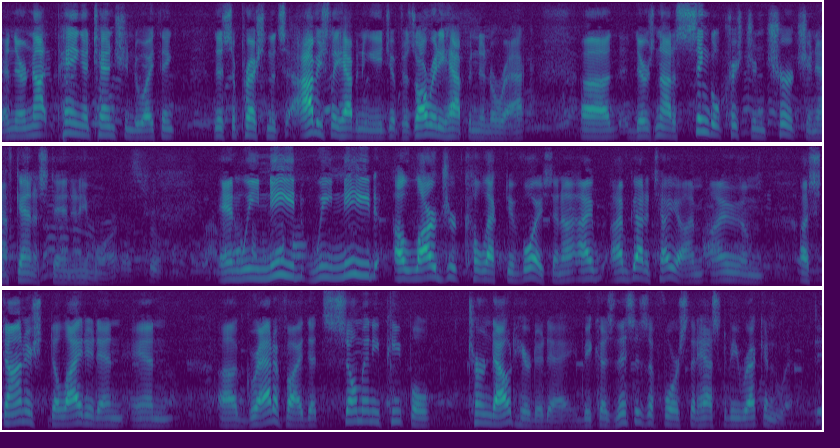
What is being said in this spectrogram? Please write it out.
And they're not paying attention to, I think, this oppression that's obviously happening in Egypt, has already happened in Iraq. Uh, there's not a single Christian church in Afghanistan anymore. And we need we need a larger collective voice. And I, I, I've got to tell you, I'm I am astonished, delighted, and and uh, gratified that so many people turned out here today because this is a force that has to be reckoned with. Do,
